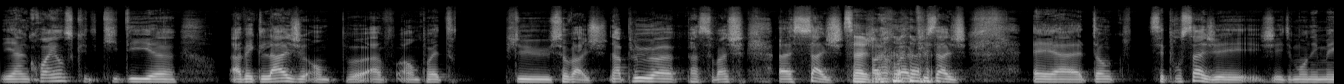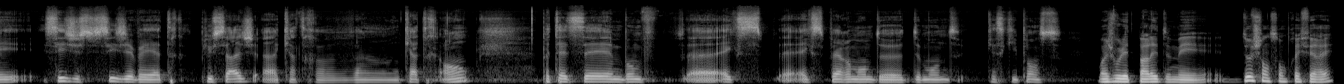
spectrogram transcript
il y a une croyance qui, dit euh, avec l'âge, on peut, on peut être plus sauvage. Non, plus, euh, pas sauvage, euh, sage. Sage. plus sage. Et donc, c'est pour ça que j'ai demandé, mais si je, si je vais être plus sage à 84 ans, peut-être c'est un bon expériment de, de monde. Qu'est-ce qu'il pense? Moi, je voulais te parler de mes deux chansons préférées.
